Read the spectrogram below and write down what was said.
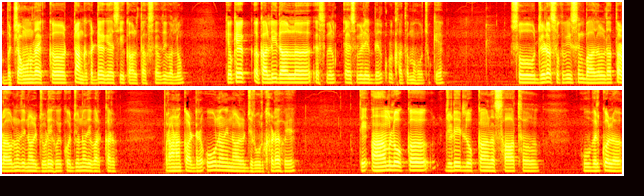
ਬਚਾਉਣ ਦਾ ਇੱਕ ਢੰਗ ਕੱਢਿਆ ਗਿਆ ਸੀ ਅਕਾਲ ਤਖਤ ਸਾਹਿਬ ਦੇ ਵੱਲੋਂ, ਕਿਉਂਕਿ ਅਕਾਲੀ ਦਲ ਇਸ ਵੇਲ ਇਸ ਵੇਲੇ ਬਿਲਕੁਲ ਖਤਮ ਹੋ ਚੁੱਕਿਆ। ਸੋ ਜਿਹੜਾ ਸੁਖਬੀਰ ਸਿੰਘ ਬਾਦਲ ਦਾ ਧੜਾ ਉਹਨਾਂ ਦੇ ਨਾਲ ਜੁੜੇ ਹੋਏ, ਕੁਝ ਉਹਨਾਂ ਦੇ ਵਰਕਰ, ਪੁਰਾਣਾ ਕਾਡਰ, ਉਹ ਉਹਨਾਂ ਦੇ ਨਾਲ ਜ਼ਰੂਰ ਖੜਾ ਹੋਇਆ ਤੇ ਆਮ ਲੋਕ, ਜਿਹੜੇ ਲੋਕਾਂ ਦਾ ਸਾਥ, ਉਹ ਬਿਲਕੁਲ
